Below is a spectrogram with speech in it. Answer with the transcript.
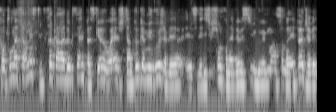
quand on a fermé, c'était très paradoxal parce que ouais, j'étais un peu comme Hugo, j'avais, et c'est des discussions qu'on avait aussi Hugo et moi ensemble à l'époque, j'avais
